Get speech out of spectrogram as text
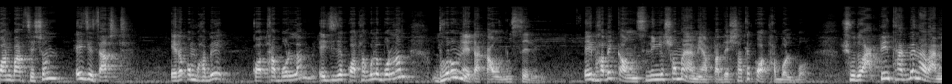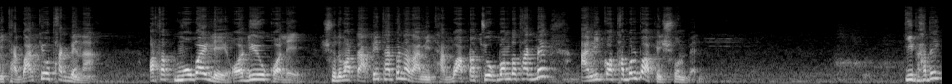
কনভারসেশন এই যে জাস্ট এরকমভাবে কথা বললাম, এই যে কথাগুলো বললাম, ধরুন এটা কাউন্সেলিং এইভাবে কাউন্সেলিংয়ের সময় আমি আপনাদের সাথে কথা বলব। শুধু আপনি থাকবেন আর আমি থাকব, আর কেউ থাকবে না। অর্থাৎ মোবাইলে অডিও কলে শুধুমাত্র আপনি থাকবেন আর আমি থাকব। আপনার চোখ বন্ধ থাকবে, আমি কথা বলব, আপনি শুনবেন। কীভাবে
